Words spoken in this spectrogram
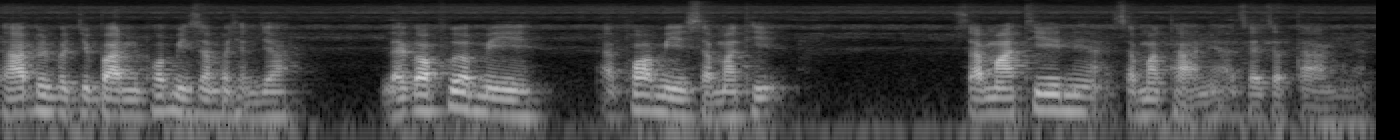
ศรัทธาเป็นปัจจุบันเพราะมีสัมปชัญญะแล้วก็เพื่อมีอะเพราะมีสมาธิสมาธิเนี่ยสมถะเนี่ยอาศัยศรัทธาเหมือนกัน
